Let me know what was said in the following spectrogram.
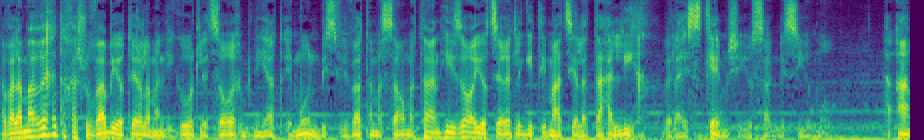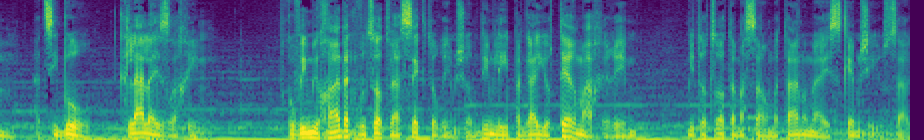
אבל המערכת החשובה ביותר למנהיגות לצורך בניית אמון בסביבת המשא ומתן היא זו היוצרת לגיטימציה לתהליך ולהסכם שיושג בסיומו. העם, הציבור, כלל האזרחים. ובמיוחד הקבוצות והסקטורים שעומדים להיפגע יותר מאחרים מתוצאות המשא ומתן ומההסכם שיושג.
